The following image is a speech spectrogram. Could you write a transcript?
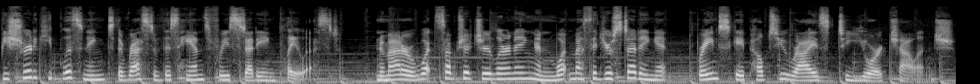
be sure to keep listening to the rest of this hands free studying playlist. No matter what subject you're learning and what method you're studying it, Brainscape helps you rise to your challenge.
